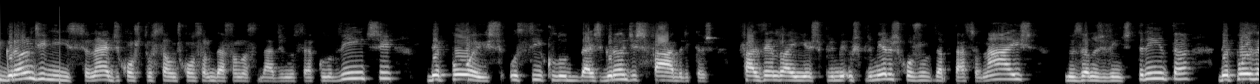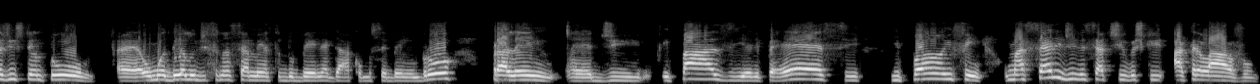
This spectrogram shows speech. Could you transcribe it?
grande início, né, de construção, de consolidação da cidade no século XX, depois o ciclo das grandes fábricas, fazendo aí os, prime os primeiros conjuntos habitacionais, nos anos 20 e 30, depois a gente tentou é, o modelo de financiamento do BNH, como você bem lembrou, para além é, de IPAS, INPS, IPAN, enfim, uma série de iniciativas que atrelavam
